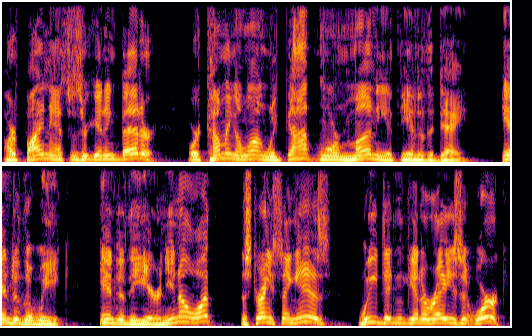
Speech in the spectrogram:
Our finances are getting better. We're coming along. We've got more money at the end of the day, end of the week, end of the year. And you know what? The strange thing is, we didn't get a raise at work.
